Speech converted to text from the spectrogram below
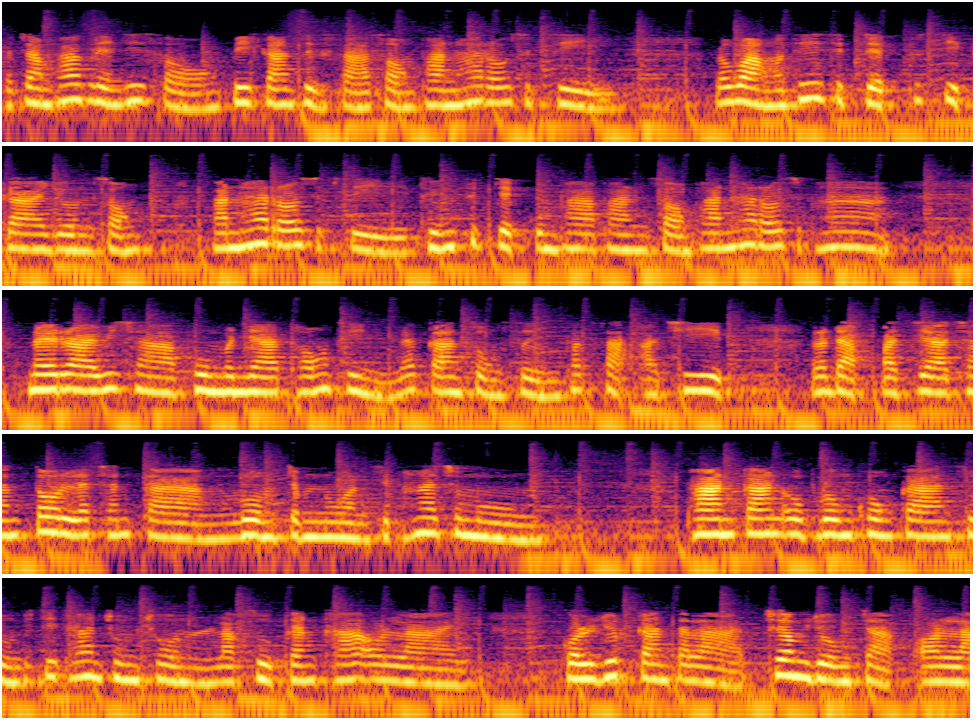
ประจำภาคเรียนที่ 2 ปีการศึกษา 2514 ระหว่างวันที่ 17 พฤศจิกายน 2514 ถึง 17 กุมภาพันธ์ 2515 ในรายวิชาภูมิปัญญาท้องถิ่น และการส่งเสริมทักษะอาชีพ ระดับปรัชญาชั้นต้นและชั้นกลาง รวมจำนวน 15 ชั่วโมง ผ่านการอบรมโครงการศูนย์ดิจิทัลชุมชน หลักสูตรการค้าออนไลน์ กลยุทธ์การตลาดเชื่อมโยงจากออนไล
